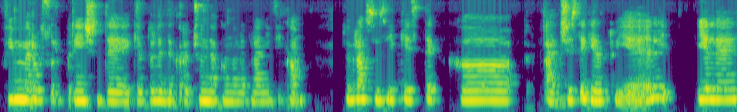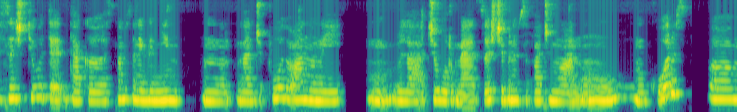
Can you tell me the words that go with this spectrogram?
fim mereu surprinși de cheltuielile de Crăciun dacă nu le planificăm. Ce vreau să zic este că aceste cheltuieli, ele sunt știute. Dacă stăm să ne gândim în, la începutul anului la ce urmează și ce vrem să facem anul în curs, um,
